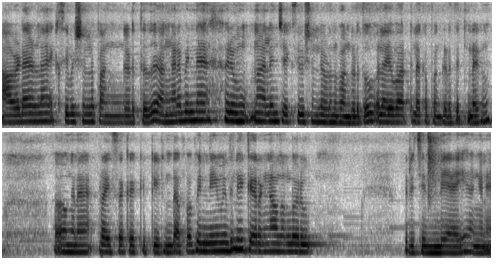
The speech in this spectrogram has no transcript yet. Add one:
അവിടെയുള്ള എക്സിബിഷനിൽ പങ്കെടുത്തത്. അങ്ങനെ പിന്നെ ഒരു നാലഞ്ച് എക്സിബിഷനിൽ അവിടെ നിന്ന് പങ്കെടുത്തു. ലൈവ് ആർട്ടിലൊക്കെ പങ്കെടുത്തിട്ടുണ്ടായിരുന്നു. അങ്ങനെ പ്രൈസൊക്കെ കിട്ടിയിട്ടുണ്ട്. അപ്പോൾ പിന്നെയും ഇതിലേക്ക് ഇറങ്ങാമെന്നുള്ളൊരു ഒരു ചിന്തയായി. അങ്ങനെ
